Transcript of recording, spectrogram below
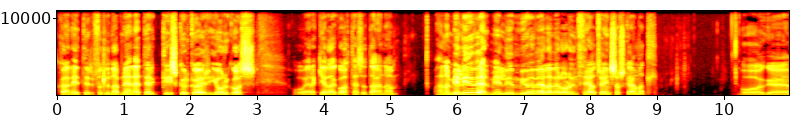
hvað hann heitir fullu nafni en þetta er grískur gaur, Jorgos og er að gera það gott þessa dagana. Þannig að mér líður vel, mér líður mjög vel að vera orðin 31 á skamall og uh,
